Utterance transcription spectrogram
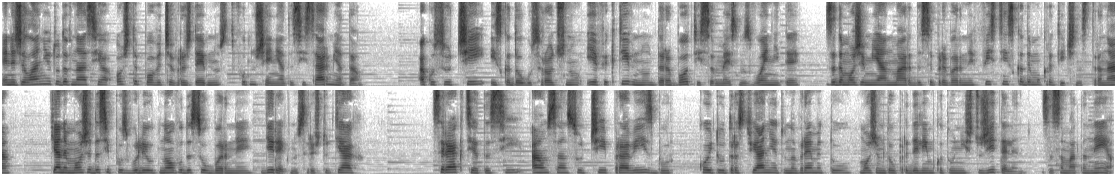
е нежеланието да внася още повече враждебност в отношенията си с армията. Ако Сучи иска дългосрочно и ефективно да работи съвместно с военните, за да може Мянмар да се превърне в истинска демократична страна – тя не може да си позволи отново да се обърне директно срещу тях. С реакцията си Аун Сан Сучи прави избор, който от разстоянието на времето можем да определим като унищожителен за самата нея.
